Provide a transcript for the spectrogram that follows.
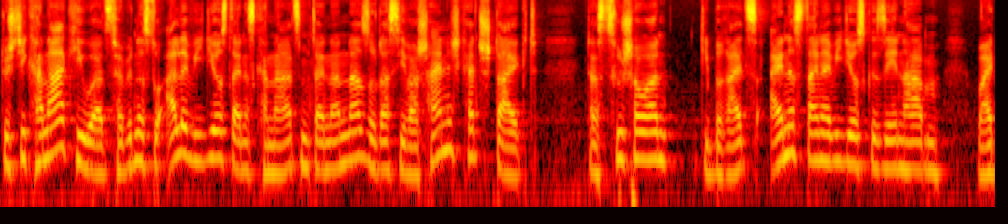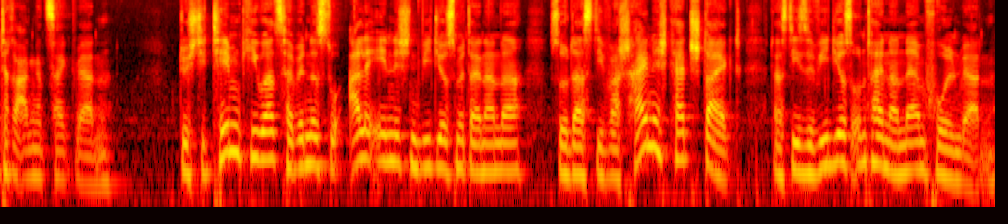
Durch die Kanal-Keywords verbindest du alle Videos deines Kanals miteinander, sodass die Wahrscheinlichkeit steigt, dass Zuschauern, die bereits eines deiner Videos gesehen haben, weitere angezeigt werden. Durch die Themen-Keywords verbindest du alle ähnlichen Videos miteinander, sodass die Wahrscheinlichkeit steigt, dass diese Videos untereinander empfohlen werden.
